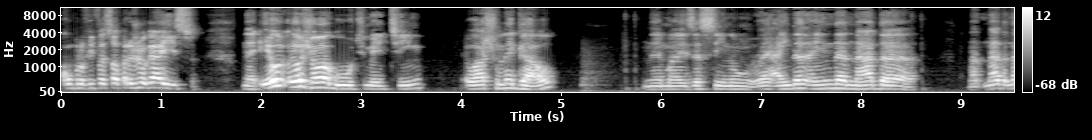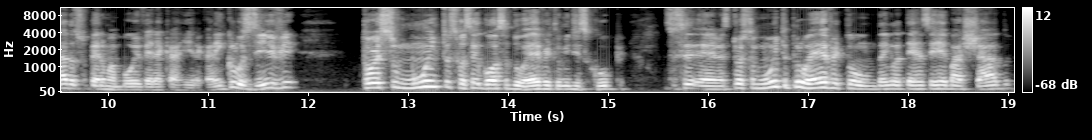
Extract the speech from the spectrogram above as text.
compra o FIFA só para jogar isso. Né? Eu, eu jogo o Ultimate Team, eu acho legal, né? mas assim, não, ainda, ainda nada, nada nada supera uma boa e velha carreira, cara. Inclusive, torço muito, se você gosta do Everton, me desculpe, você, é, mas torço muito para o Everton da Inglaterra ser rebaixado,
